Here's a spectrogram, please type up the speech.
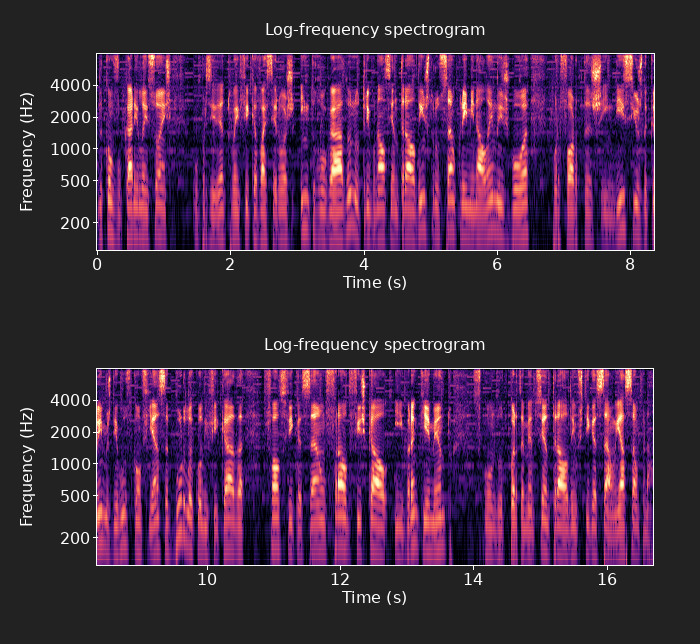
de convocar eleições. O presidente do Benfica vai ser hoje interrogado no Tribunal Central de Instrução Criminal em Lisboa por fortes indícios de crimes de abuso de confiança, burla qualificada, falsificação, fraude fiscal e branqueamento, segundo o Departamento Central de Investigação e Ação Penal.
